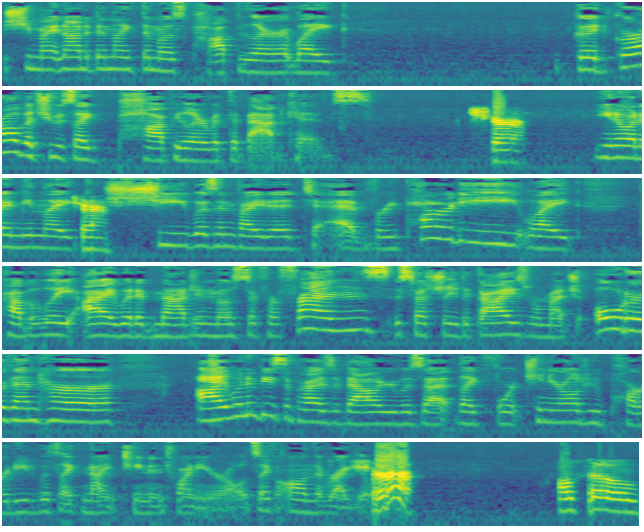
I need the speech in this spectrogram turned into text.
she might not have been like the most popular, like, good girl, but she was like popular with the bad kids. Sure. You know what I mean? Like, Sure. she was invited to every party. Like, probably, I would imagine most of her friends, especially the guys, were much older than her. I wouldn't be surprised if Valerie was that, like, 14 year old who partied with, like, 19 and 20 year olds, like, on the regular. Sure. Also,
